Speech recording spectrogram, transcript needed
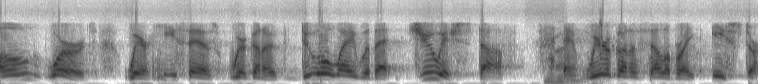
own words where he says, we're going to do away with that Jewish stuff, wow. and we're going to celebrate Easter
